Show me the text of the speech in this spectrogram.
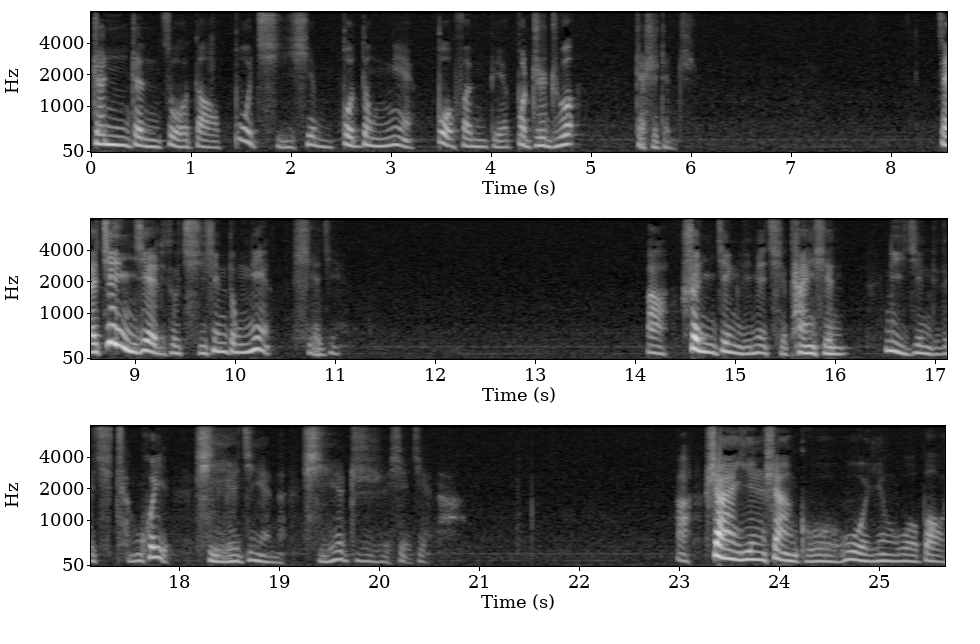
真正做到不起心、不动念、不分别、不执着，这是正知。在境界里头起心动念，邪见；啊，顺境里面起贪心，逆境里头起嗔恚，邪见呢，邪知邪见呐。啊，善因善果，恶因恶报，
